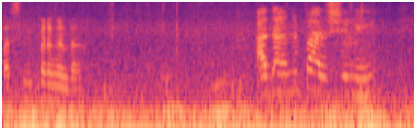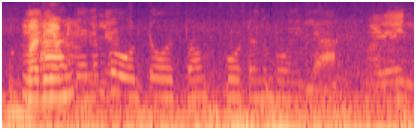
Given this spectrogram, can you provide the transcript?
പറശ്ശിനി പറങ്ങണ്ട അതാണ് പറശ്ശിനി. മതിയാമി? ബോട്ട് ഇപ്പം ബോട്ടൊന്നും പോകുന്നില്ല മഴയില്ല?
